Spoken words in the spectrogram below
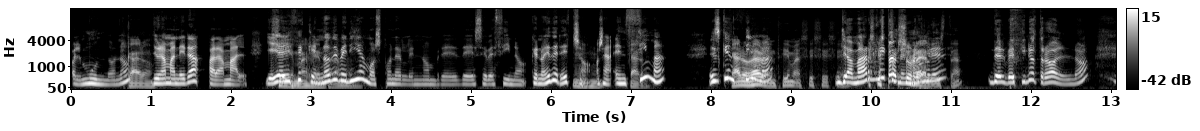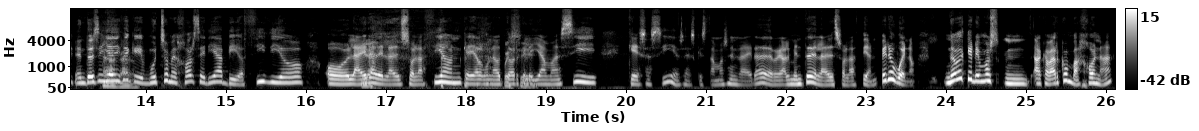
el mundo, ¿no? De una manera para mal. Y ella dice que no deberíamos ponerle el nombre de ese vecino, que no hay derecho. O sea, encima, es que encima, llamarle con el nombre del vecino troll, ¿no? Entonces ella dice que mucho mejor sería biocidio o la era de la desolación, que hay algún pues autor que le llama así que es así, o sea, es que estamos en la era de realmente de la desolación. Pero bueno, no queremos mm, acabar con bajona.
